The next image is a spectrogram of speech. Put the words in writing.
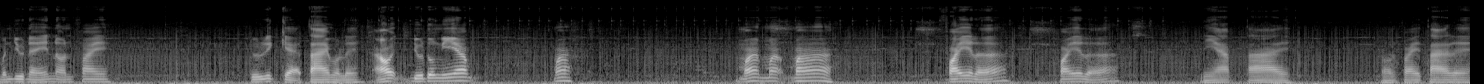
มันอยู่ไหนหนอนไฟ ดูดิแกะตายหมดเลย เอาอยู่ตรงนี้ครับ มา มามามาไฟเหรอ ไฟเหรอ นี่ครับตาย หนอนไฟตายเลย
